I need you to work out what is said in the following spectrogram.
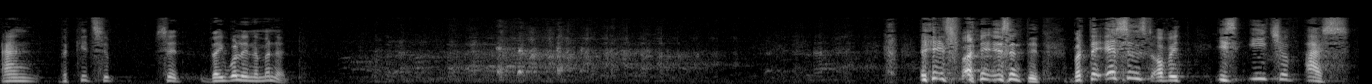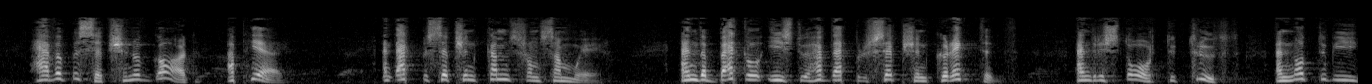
And the kids said, They will in a minute. it's funny, isn't it? But the essence of it is each of us have a perception of God up here. And that perception comes from somewhere. And the battle is to have that perception corrected and restored to truth and not to be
